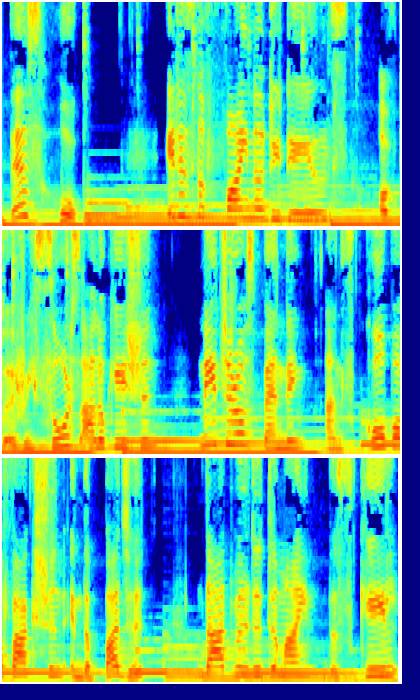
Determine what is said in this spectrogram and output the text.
there's hope. It is the finer details of the resource allocation, nature of spending, and scope of action in the budget that will determine the scale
